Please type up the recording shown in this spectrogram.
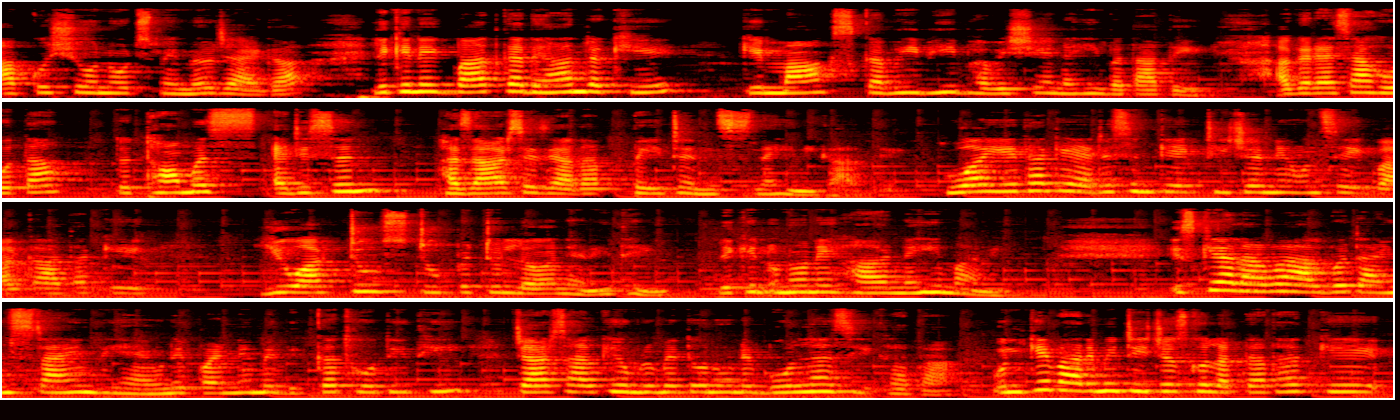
आपको शो नोट्स में मिल जाएगा। लेकिन एक बात का ध्यान रखिए कि मार्क्स कभी भी भविष्य नहीं बताते। अगर ऐसा होता तो थॉमस एडिसन हज़ार से ज़्यादा पेटेंट्स नहीं निकालते। हुआ ये था कि एडिसन के एक टीचर ने उनसे एक बार कहा था कि you are too stupid to learn anything लेकिन उन्होंने हार नहीं मानी। इसके अलावा अल्बर्ट आइंस्टाइन भी हैं, उन्हें पढ़ने में दिक्कत होती थी। चार साल की उम्र में तो उन्होंने बोलना सीखा था। उनके बारे में टीचर्स को लगता था कि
